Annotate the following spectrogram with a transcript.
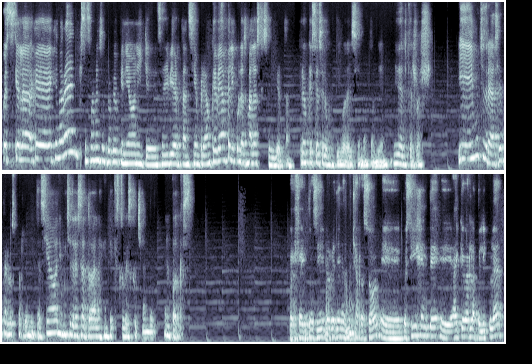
Pues que la, que, que la vean, que se formen su propia opinión y que se diviertan siempre, aunque vean películas malas, que se diviertan. Creo que ese es el objetivo del cine también y del terror. Y muchas gracias, Carlos, por la invitación y muchas gracias a toda la gente que estuvo escuchando el podcast. Perfecto, sí, creo que tienes mucha razón. Eh, pues sí, gente, eh, hay que ver la película.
